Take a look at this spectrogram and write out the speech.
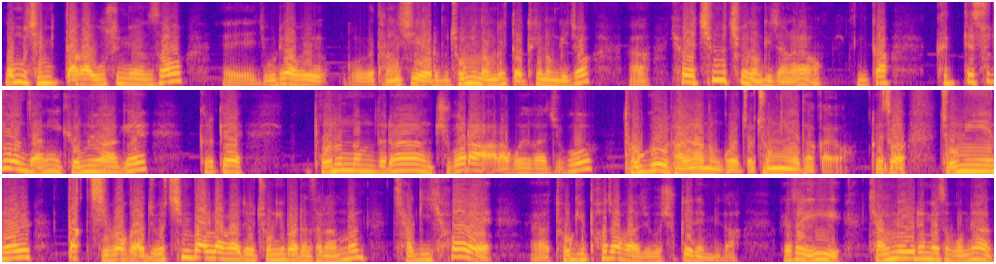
너무 재밌다가 웃으면서 에, 우리가 그, 그 당시에 여러분 종이 넘길 때 어떻게 넘기죠? 어, 혀에 침 묻히고 넘기잖아요. 그러니까 그때 수도원장이 교묘하게 그렇게 보는 놈들은 죽어라라고 해가지고 독을 발라놓은 거죠 종이에다가요. 그래서 종이를 딱 집어가지고 침 발라가지고 종이 바른 사람은 자기 혀에 어, 독이 퍼져가지고 죽게 됩니다. 그래서 이 장미 이름에서 보면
